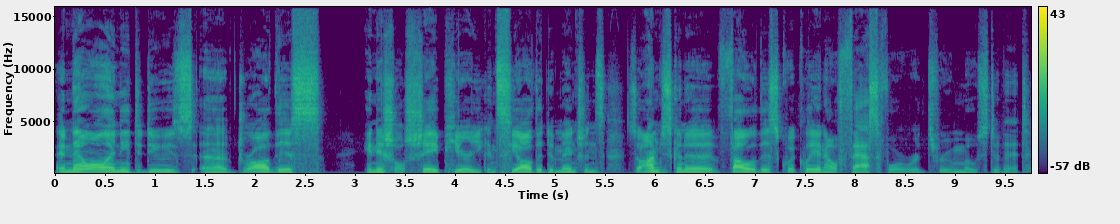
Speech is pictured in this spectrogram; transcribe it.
And now all I need to do is uh, draw this initial shape here. You can see all the dimensions. So I'm just going to follow this quickly and I'll fast forward through most of it.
